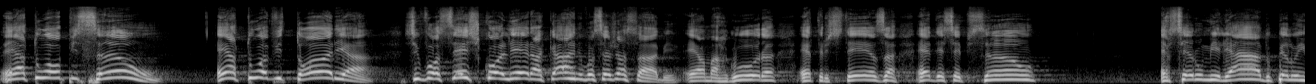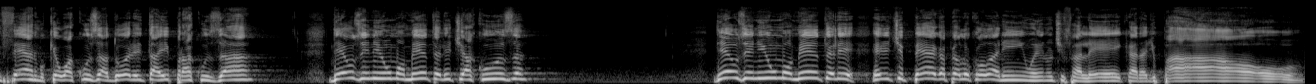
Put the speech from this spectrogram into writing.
É a tua opção, é a tua vitória. Se você escolher a carne, você já sabe: é amargura, é tristeza, é decepção, é ser humilhado pelo inferno, porque o acusador está aí para acusar. Deus em nenhum momento ele te acusa. Deus em nenhum momento ele, ele te pega pelo colarinho, eu não te falei, cara de pau.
